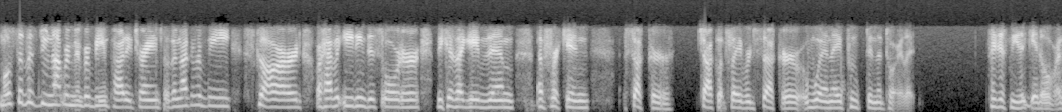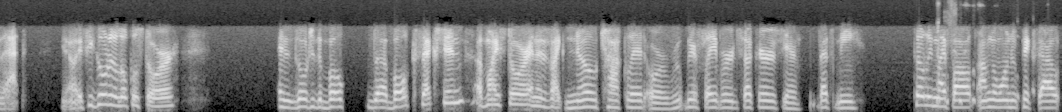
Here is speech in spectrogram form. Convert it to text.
most of us do not remember being potty trained, so they're not going to be scarred or have an eating disorder because I gave them a freaking sucker, chocolate flavored sucker when they pooped in the toilet. They just need to get over that. You know, if you go to the local store and go to the bulk the bulk section of my store and there's like no chocolate or root beer flavored suckers, yeah, that's me. Totally my fault. I'm the one who picks out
